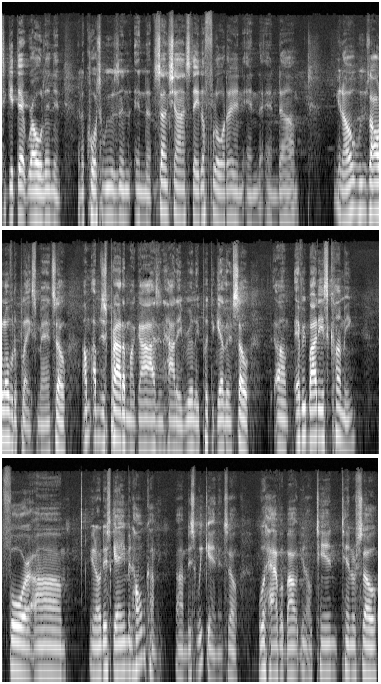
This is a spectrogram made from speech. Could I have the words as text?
to get that rolling, and, and of course we was in, in the sunshine state of Florida, and and and um, you know we was all over the place, man. So I'm I'm just proud of my guys and how they really put together. And so um, everybody is coming for um, you know this game and homecoming um, this weekend, and so we'll have about you know 10, 10 or so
